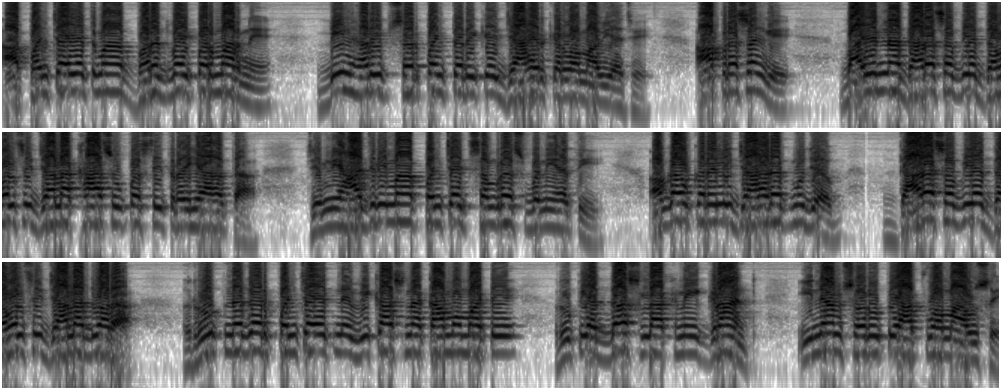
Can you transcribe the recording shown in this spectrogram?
આ પંચાયતમાં ભરતભાઈ પરમારને બિનહરીફ સરપંચ તરીકે જાહેર કરવામાં આવ્યા છે. આ પ્રસંગે બાયડના ધારાસભ્ય ધવલસિંહ ઝાલા ખાસ ઉપસ્થિત રહ્યા હતા. જેમની હાજરીમાં પંચાયત સમરસ બની હતી. અગાઉ કરેલી જાહેરાત મુજબ ધારાસભ્ય ધવલસિંહ ઝાલા દ્વારા રૂપનગર પંચાયતને વિકાસના કામો માટે રૂપિયા દસ લાખની ગ્રાન્ટ ઇનામ સ્વરૂપે આપવામાં આવશે.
